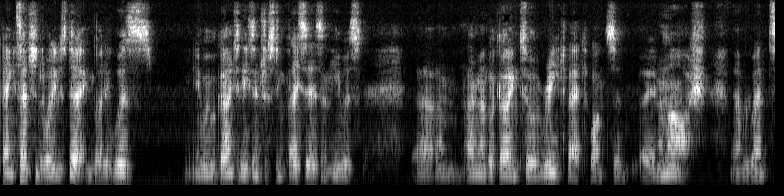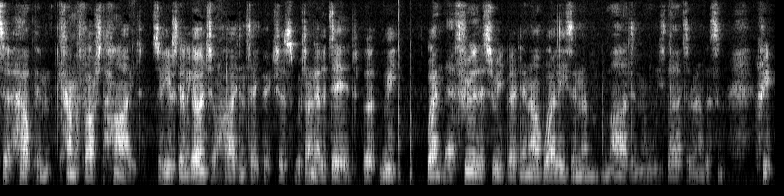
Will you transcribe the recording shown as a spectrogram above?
paying attention to what he was doing, but it was you know, we were going to these interesting places, and he was. Um, I remember going to a reed bed once in a marsh, and we went to help him camouflage the hide. So he was going to go into a hide and take pictures, which I never did, but we went there through this reed bed in our wellies in the mud and all these birds around us and creep,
